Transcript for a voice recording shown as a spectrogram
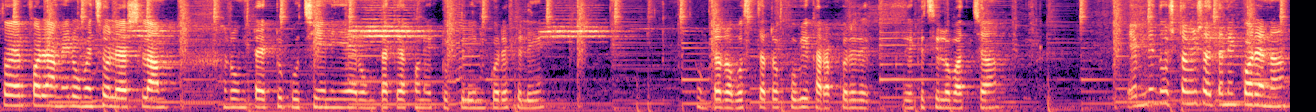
তো এরপরে আমি রুমে চলে আসলাম। রুমটা একটু গুছিয়ে নিয়ে রুমটাকে এখন একটু ক্লিন করে ফেলি। রুমটার অবস্থাটা খুবই খারাপ করে রেখ- রেখেছিল বাচ্চা। এমনি দুষ্টামি শয়তানি করে না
